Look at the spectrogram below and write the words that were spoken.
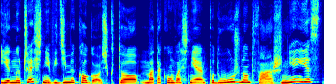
I jednocześnie widzimy kogoś, kto ma taką właśnie podłużną twarz, nie jest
